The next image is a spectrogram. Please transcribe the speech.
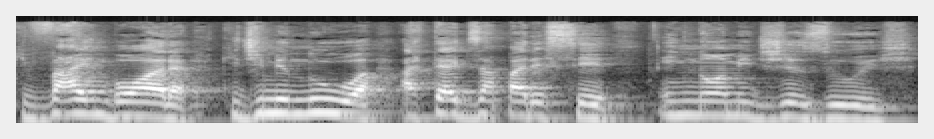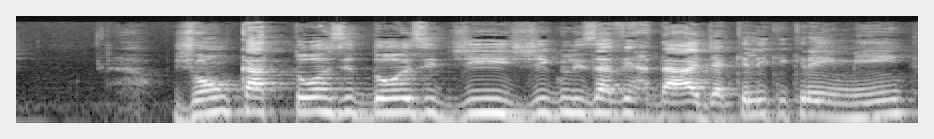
que vá embora, que diminua até desaparecer, em nome de Jesus. João 14, 12 diz: Digo-lhes a verdade, aquele que crê em mim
